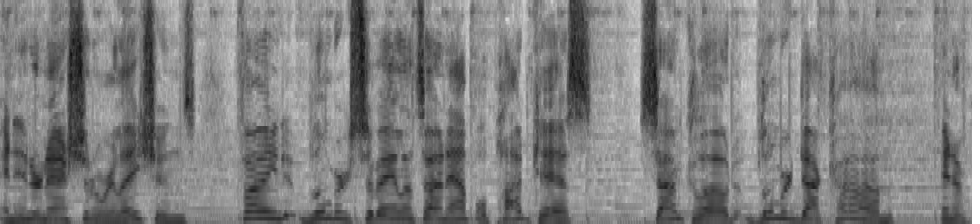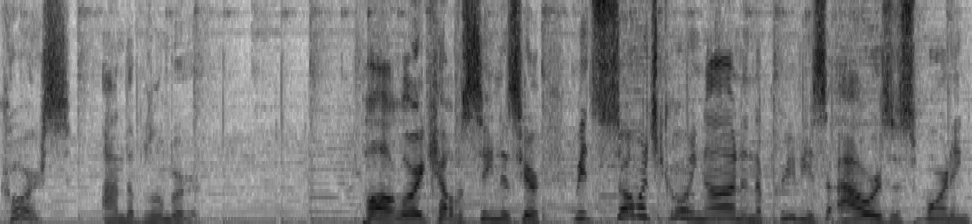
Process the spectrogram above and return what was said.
and international relations. Find Bloomberg Surveillance on Apple Podcasts, SoundCloud, Bloomberg.com, and of course, on the Bloomberg. Paul, Lori Calvasina is here. We had so much going on in the previous hours this morning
